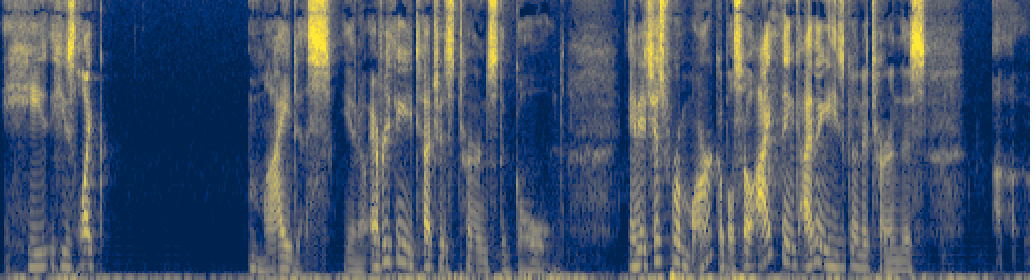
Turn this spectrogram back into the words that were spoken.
he he's like Midas. You know, everything he touches turns to gold, and it's just remarkable. So I think I think he's going to turn this uh,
